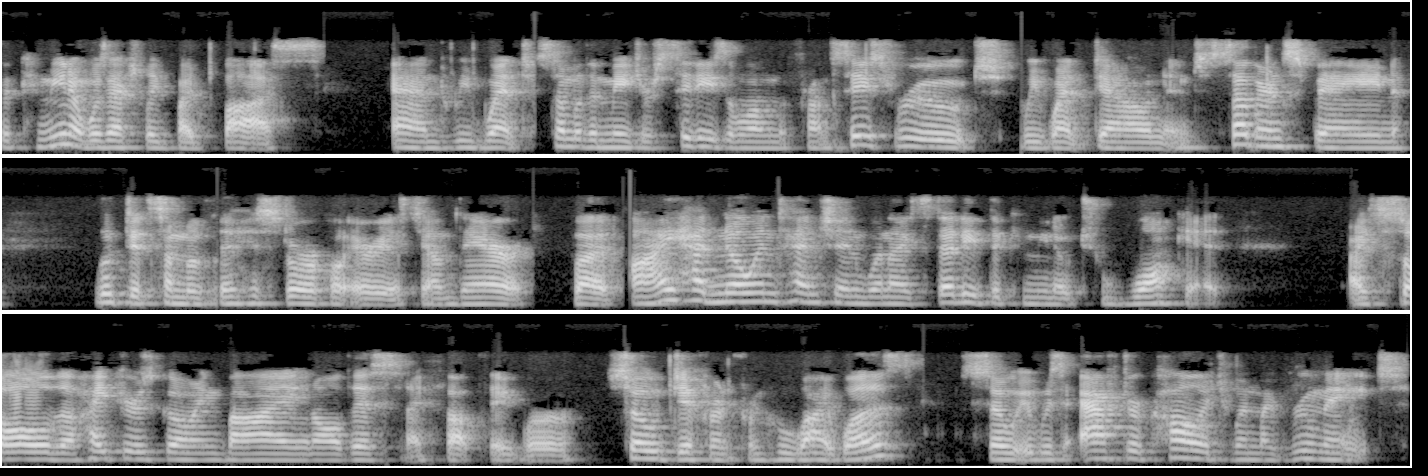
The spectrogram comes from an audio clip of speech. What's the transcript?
the Camino was actually by bus. And we went to some of the major cities along the Frances route. We went down into southern Spain, looked at some of the historical areas down there. But I had no intention when I studied the Camino to walk it. I saw the hikers going by and all this, and I thought they were so different from who I was. So it was after college when my roommate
